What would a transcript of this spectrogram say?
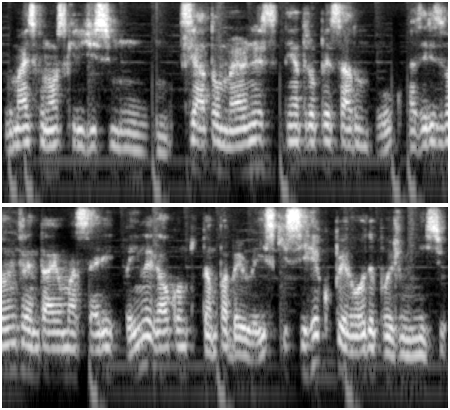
por mais que o nosso queridíssimo Seattle Mariners tenha tropeçado um pouco, mas eles vão enfrentar uma série bem legal contra o Tampa Bay Rays que se recuperou depois de um início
